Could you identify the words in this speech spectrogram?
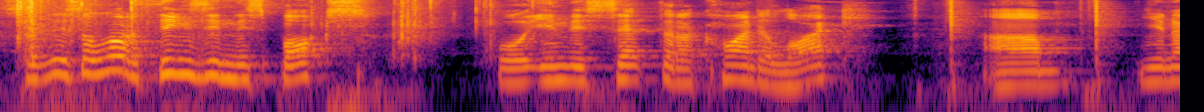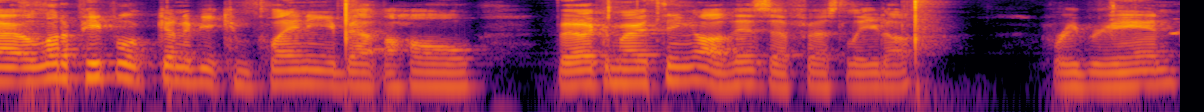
So there's a lot of things in this box, or in this set that I kind of like. Um, you know, a lot of people are going to be complaining about the whole Bergamo thing. Oh, there's our first leader, Ribrianne.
